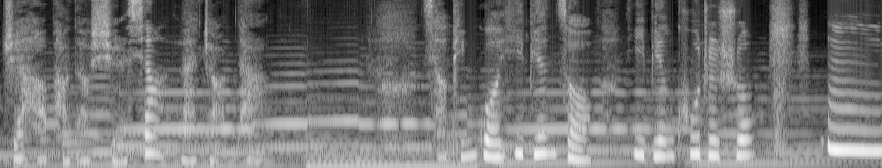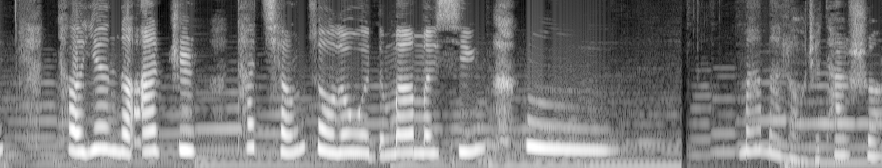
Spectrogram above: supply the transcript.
只好跑到学校来找他。小苹果一边走一边哭着说：“嗯，讨厌的阿志。”他抢走了我的妈妈心，嗯。妈妈搂着他说：“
